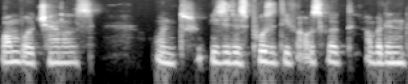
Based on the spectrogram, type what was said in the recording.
Wombo Channels und wie sie das positiv auswirkt. Aber den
